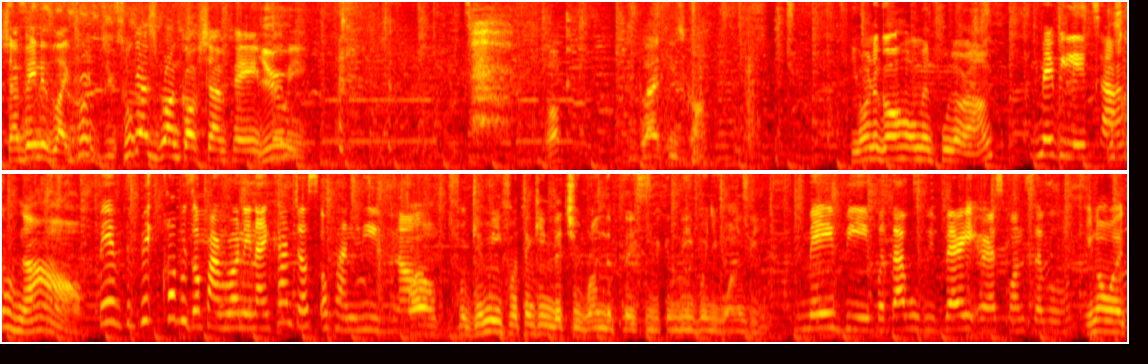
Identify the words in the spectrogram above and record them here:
Champagne is like fruit juice. Who gets drunk off champagne, you. Femi? well, I'm glad he's gone. You want to go home and fool around? Maybe later. Let's go now. Babe, the big club is up and running. I can't just up and leave now. Well, forgive me for thinking that you run the place and you can leave when you want to leave. Maybe, but that would be very irresponsible. You know what?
